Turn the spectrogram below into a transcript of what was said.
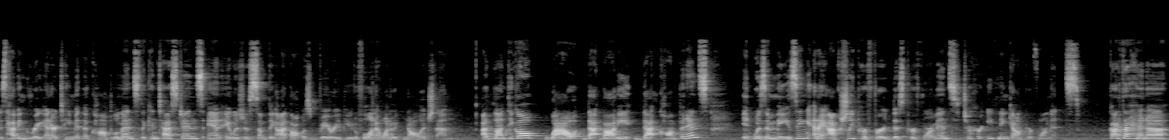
is having great entertainment that complements the contestants. And it was just something I thought was very beautiful and I want to acknowledge them. Atlantico, wow, that body, that confidence. It was amazing and I actually preferred this performance to her evening gown performance. Cartagena,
